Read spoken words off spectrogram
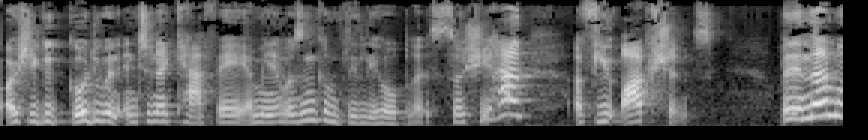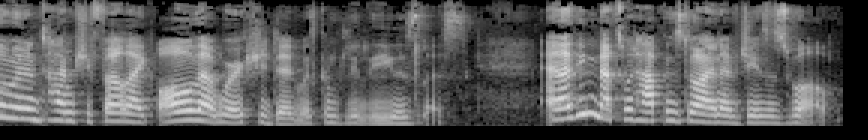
Or she could go to an internet cafe. I mean, it wasn't completely hopeless. So she had a few options. But in that moment in time, she felt like all that work she did was completely useless. And I think that's what happens to INFJs as well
